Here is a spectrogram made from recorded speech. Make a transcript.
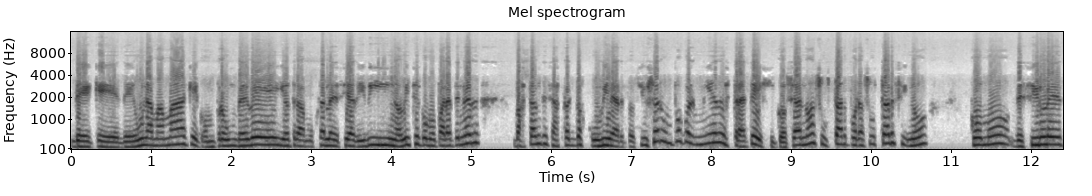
de que de una mamá que compró un bebé y otra mujer le decía divino, viste, como para tener bastantes aspectos cubiertos y usar un poco el miedo estratégico, o sea, no asustar por asustar, sino como decirles,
